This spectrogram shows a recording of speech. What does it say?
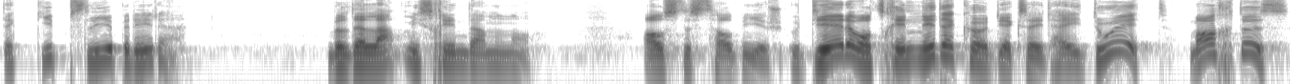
dann gib es lieber ihr. Weil dann lebt mein Kind einmal noch als das halbierst. Und die, die das Kind nicht gehört die hat gesagt, hey, tu es, mach das.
